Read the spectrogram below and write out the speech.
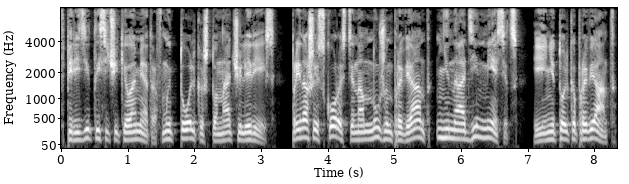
Впереди тысячи километров, мы только что начали рейс. При нашей скорости нам нужен провиант не на один месяц, и не только провиант.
